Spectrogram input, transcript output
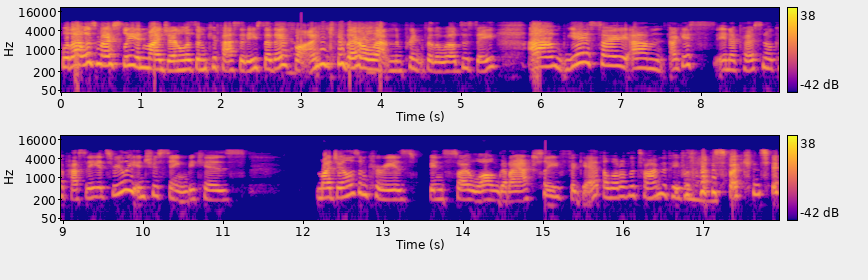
Well, that was mostly in my journalism capacity, so they're fine. they're all out in the print for the world to see. Um, yeah, so um, I guess in a personal capacity, it's really interesting because my journalism career has been so long that I actually forget a lot of the time the people that I've mm. spoken to.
